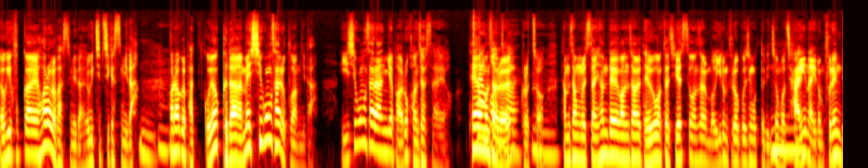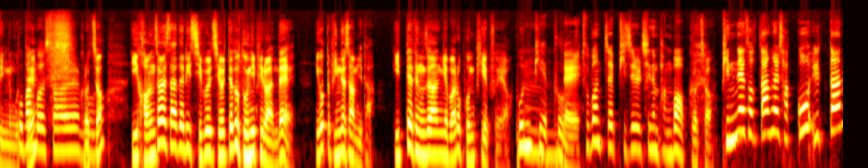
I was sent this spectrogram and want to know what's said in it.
여기 국가의 허락을 받습니다. 여기 집 짓겠습니다. 음. 음. 허락을 받고요. 그 다음에 시공사를 구합니다. 이 시공사라는 게 바로 건설사예요. 태양건설을 태양 건설. 그렇죠. 음. 삼성물산, 현대건설, 대우건설, GS건설 뭐 이름 들어보신 곳들 있죠. 뭐 음. 자이나 이런 브랜드 있는 곳들. 고방건설 뭐. 그렇죠. 이 건설사들이 집을 지을 때도 돈이 필요한데 이것도 빚내서 합니다. 이때 등장하는 게 바로 본 PF예요. 본 음. PF. 네. 두 번째 빚을 지는 방법. 그렇죠. 빚내서 땅을 샀고 일단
